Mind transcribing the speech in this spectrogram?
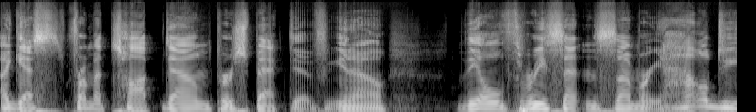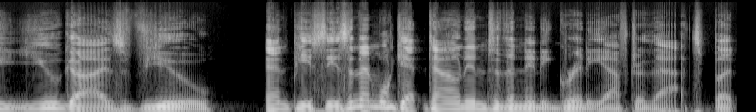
I guess, from a top down perspective, you know, the old three sentence summary, how do you guys view NPCs? And then we'll get down into the nitty gritty after that. But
